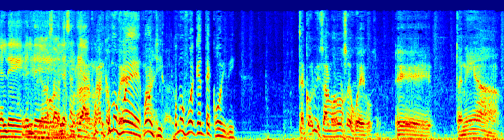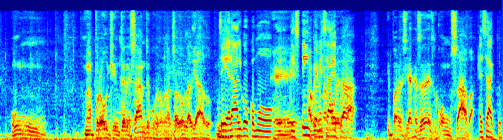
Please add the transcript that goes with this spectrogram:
El de, el de, Sí, el de no, Santiago. ¿Cómo, cómo fue, Fonchi? ¿Cómo fue que en Tecoibi? Te Colby salvó 12 juegos. Eh, tenía un, un approach interesante porque era un lanzador ladeado. Sí, era algo como Eh, distinto había en esa época. Y parecía que se desgonzaba. Exacto.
